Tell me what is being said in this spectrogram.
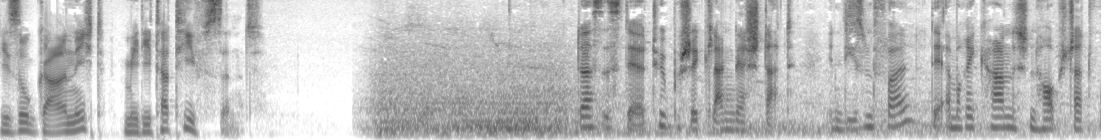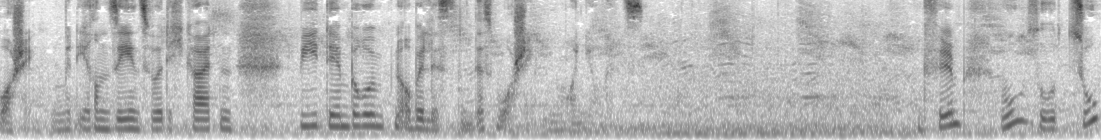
die so gar nicht meditativ sind. Das ist der typische Klang der Stadt. In diesem Fall der amerikanischen Hauptstadt Washington mit ihren Sehenswürdigkeiten wie dem berühmten Obelisken des Washington Monuments. Im Film Wu So Zu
